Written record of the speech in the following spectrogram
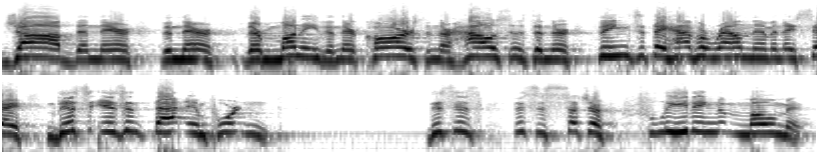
job, than their, than their, their money, than their cars, than their houses, than their things that they have around them, and they say, This isn't that important. This is, this is such a fleeting moment.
